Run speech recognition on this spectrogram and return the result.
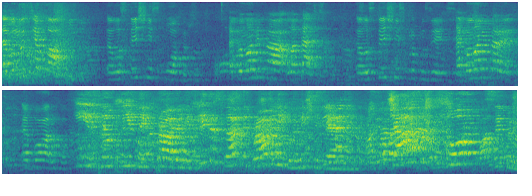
Еволюція плану. Еластичність попиту. Економіка латентна. Еластичність пропозицій. Економіка ринку. Ембарго. І з необхідних правильних літер скласти правильний економічний термін. Час 40 секунд.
